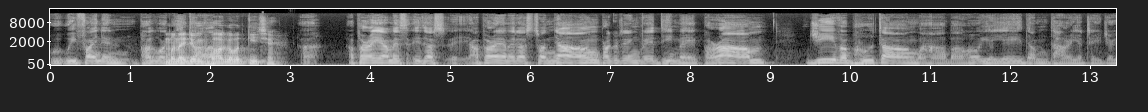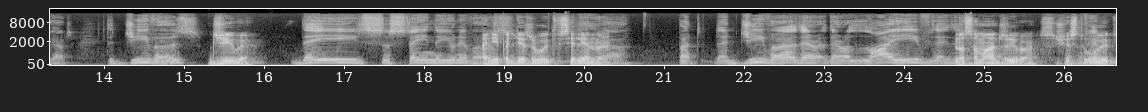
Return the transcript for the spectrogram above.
Мы найдем в Бхагавадгите. Jiva Bhutang Mahabaho Yayedam Dharyate Jagat. The Jivas Дживы Они поддерживают Вселенную. Но сама Джива существует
